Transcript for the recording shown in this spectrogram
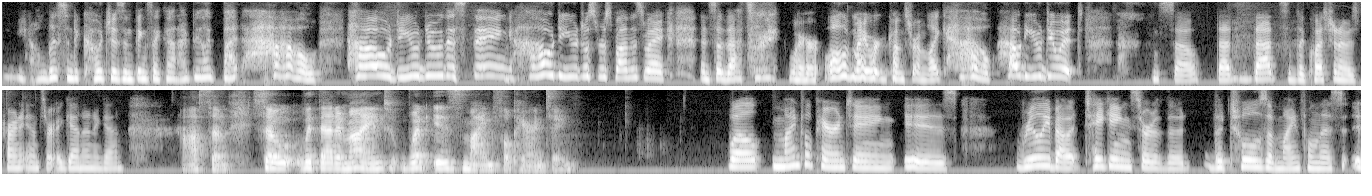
you know listen to coaches and things like that i'd be like but how how do you do this thing how do you just respond this way and so that's like where all of my work comes from like how how do you do it so that that's the question I was trying to answer again and again. Awesome. So with that in mind, what is mindful parenting? Well, mindful parenting is really about taking sort of the the tools of mindfulness eh,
